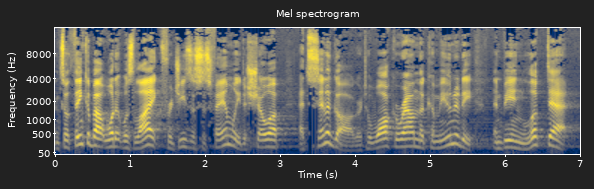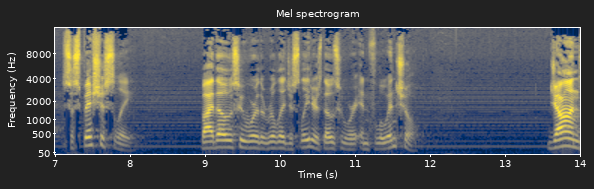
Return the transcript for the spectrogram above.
And so think about what it was like for Jesus' family to show up at synagogue or to walk around the community and being looked at suspiciously by those who were the religious leaders, those who were influential. John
